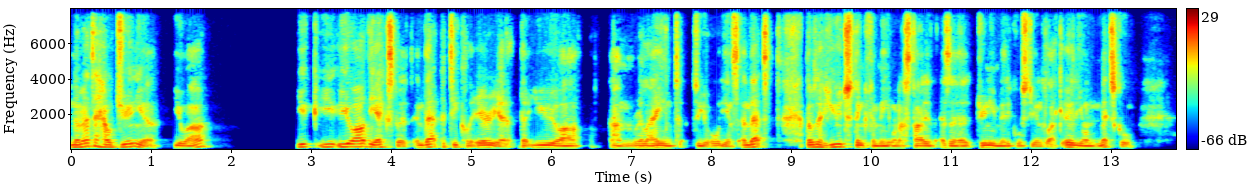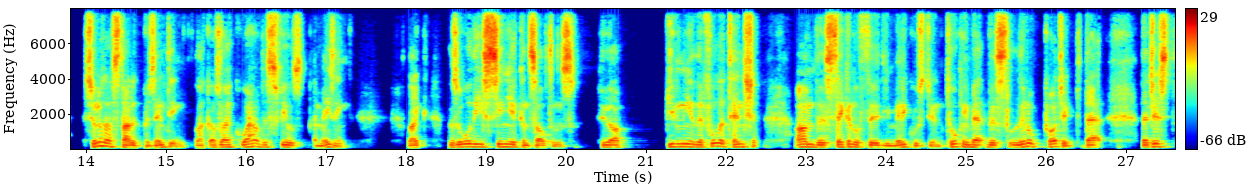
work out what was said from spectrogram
no matter how junior you are, you, you, you are the expert in that particular area that you are um, relaying to, to, your audience. And that, that was a huge thing for me when I started as a junior medical student, like early on in med school. As soon as I started presenting, like I was like, wow, this feels amazing. Like there's all these senior consultants who are giving me their full attention. I'm the second or third year medical student talking about this little project that that just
